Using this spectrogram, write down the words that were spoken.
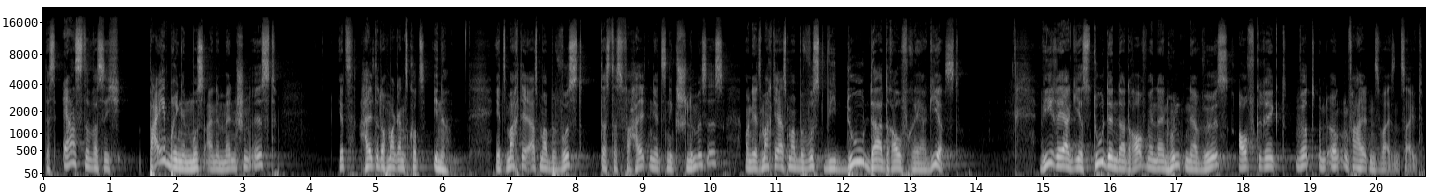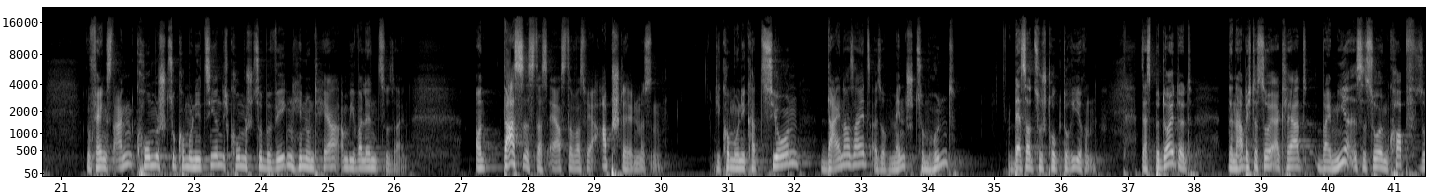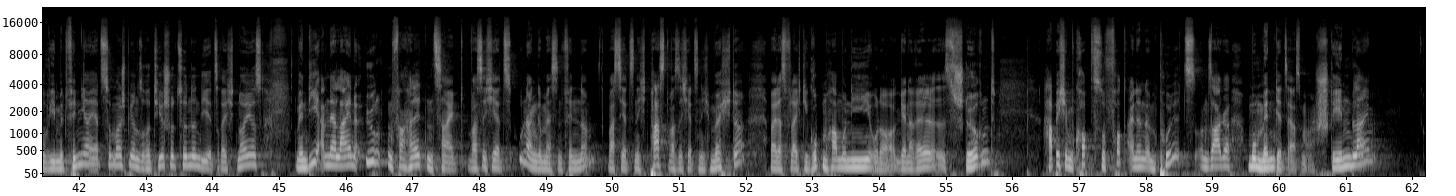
Das Erste, was ich beibringen muss einem Menschen ist, jetzt halte doch mal ganz kurz inne. Jetzt mach dir erstmal bewusst, dass das Verhalten jetzt nichts Schlimmes ist und jetzt mach dir erstmal bewusst, wie du darauf reagierst. Wie reagierst du denn darauf, wenn dein Hund nervös, aufgeregt wird und irgendeine Verhaltensweisen zeigt? Du fängst an, komisch zu kommunizieren, dich komisch zu bewegen, hin und her ambivalent zu sein. Und das ist das Erste, was wir abstellen müssen. Die Kommunikation deinerseits, also Mensch zum Hund, besser zu strukturieren. Das bedeutet, dann habe ich das so erklärt, bei mir ist es so im Kopf, so wie mit Finja jetzt zum Beispiel, unsere Tierschutzhündin, die jetzt recht neu ist, wenn die an der Leine irgendein Verhalten zeigt, was ich jetzt unangemessen finde, was jetzt nicht passt, was ich jetzt nicht möchte, weil das vielleicht die Gruppenharmonie oder generell ist störend, habe ich im Kopf sofort einen Impuls und sage, Moment jetzt erstmal, stehen bleiben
